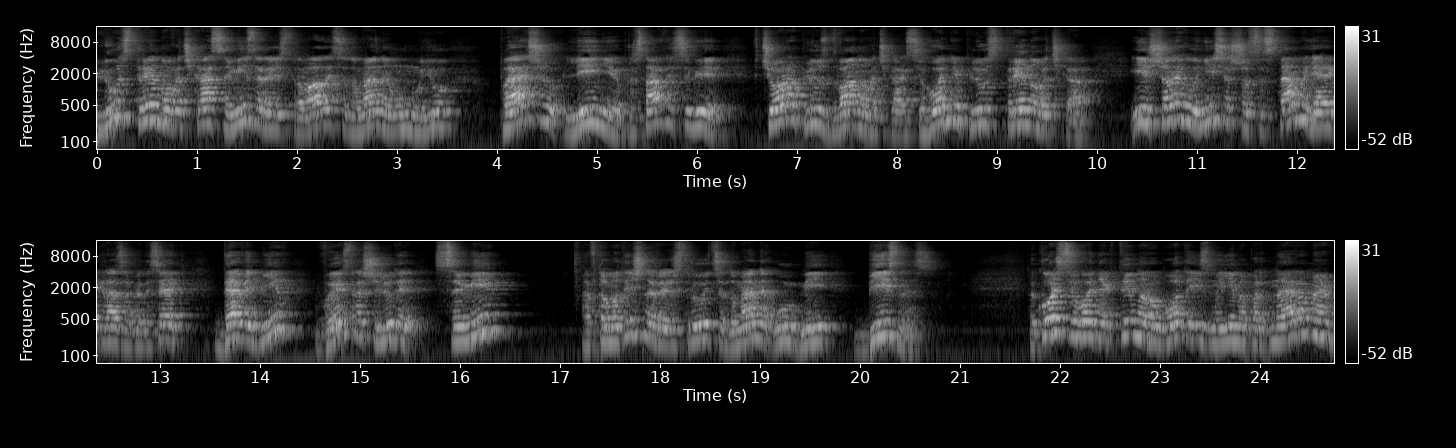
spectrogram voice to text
Плюс три новачка самі зареєструвалися до мене у мою першу лінію. Представте собі, вчора плюс два новачка, сьогодні плюс три новачка. І що найголовніше, що система я якраз за 59 днів вистра, люди самі автоматично реєструються до мене у мій бізнес. Також сьогодні активна робота із моїми партнерами.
